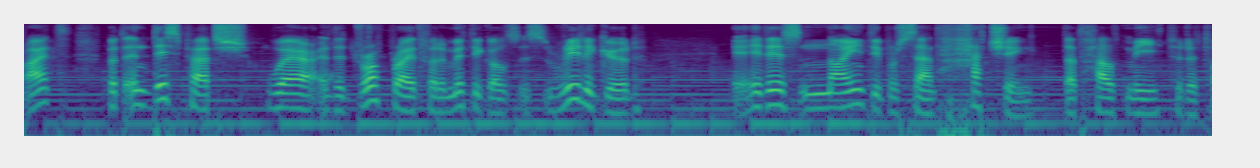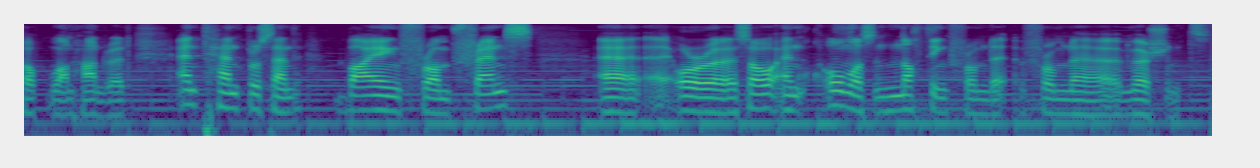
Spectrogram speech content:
right? But in this patch, where the drop rate for the mythicals is really good, it is 90% hatching that helped me to the top 100 and 10% buying from friends uh, or uh, so and almost nothing from the from the merchant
